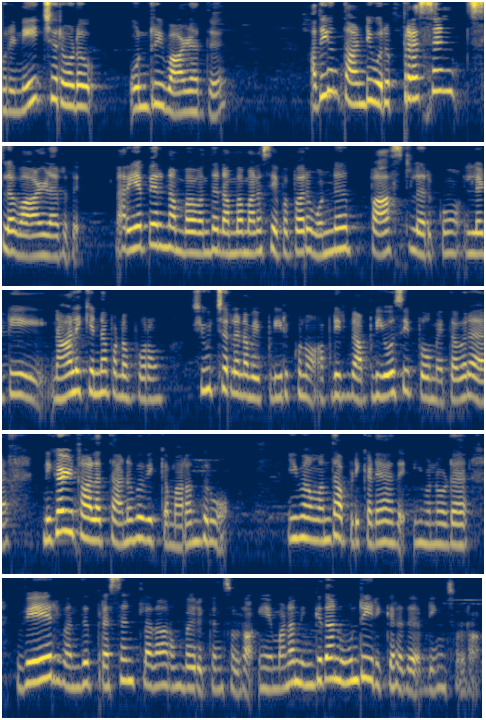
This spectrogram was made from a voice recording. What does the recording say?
ஒரு நேச்சரோட ஒன்றி வாழறது. அதையும் தாண்டி ஒரு ப்ரெசன்ட்ஸில் வாழறது. நிறைய பேர் நம்ம வந்து நம்ம மனசு எப்போ பாரு ஒன்று பாஸ்ட்டில் இருக்கும். இல்லாட்டி நாளைக்கு என்ன பண்ண போகிறோம் ஃப்யூச்சரில் நம்ம இப்படி இருக்கணும். அப்படி இருக்கணும் அப்படி யோசிப்போமே தவிர நிகழ்காலத்தை அனுபவிக்க மறந்துடுவோம் இவன் வந்து அப்படி கிடையாது. இவனோட வேர் வந்து ப்ரெசண்ட்டில் தான் ரொம்ப இருக்குன்னு சொல்கிறான் என் மனம் இங்கே தான் ஊன்றி இருக்கிறது அப்படின்னு சொல்கிறான்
